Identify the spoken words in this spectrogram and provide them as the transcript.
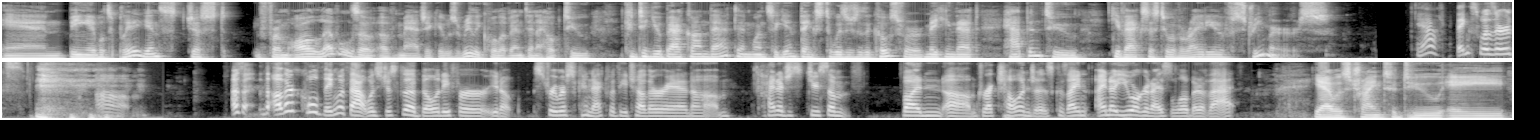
and being able to play against just from all levels of, of magic. It was a really cool event, and I hope to continue back on that. And once again, thanks to Wizards of the Coast for making that happen to give access to a variety of streamers. yeah thanks wizards um was, the other cool thing with that was just the ability for you know streamers to connect with each other and um kind of just do some fun um direct challenges because i i know you organized a little bit of that yeah, I was trying to do a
